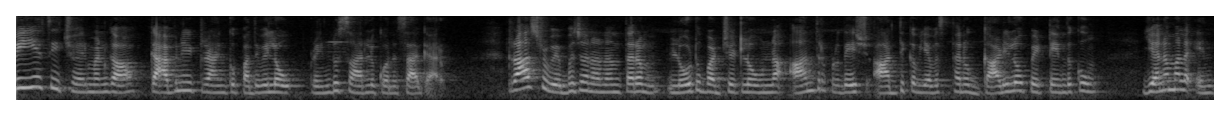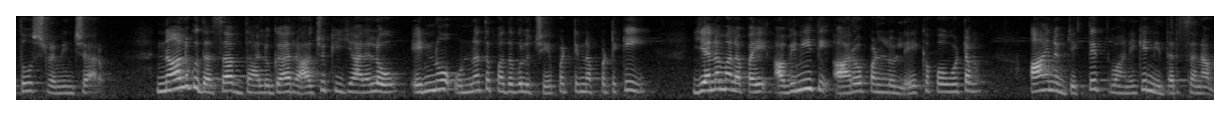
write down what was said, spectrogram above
పిఎస్సి చైర్మన్గా కేబినెట్ ర్యాంకు పదవిలో రెండుసార్లు కొనసాగారు. రాష్ట్ర విభజన అనంతరం లోటు బడ్జెట్లో ఉన్న ఆంధ్రప్రదేశ్ ఆర్థిక వ్యవస్థను గాడిలో పెట్టేందుకు యనమల ఎంతో శ్రమించారు. నాలుగు దశాబ్దాలుగా రాజకీయాలలో ఎన్నో ఉన్నత పదవులు చేపట్టినప్పటికీ యనమలపై అవినీతి ఆరోపణలు లేకపోవటం ఆయన వ్యక్తిత్వానికి నిదర్శనం.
